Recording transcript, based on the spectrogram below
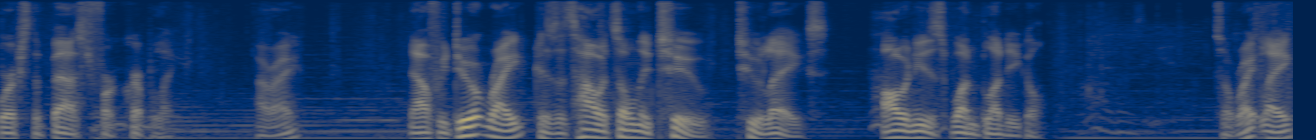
works the best for crippling. Alright? Now, if we do it right, because it's how it's only two, two legs, all we need is one Blood Eagle. So right leg.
